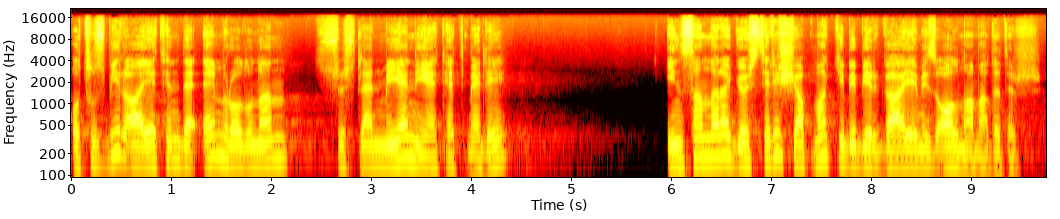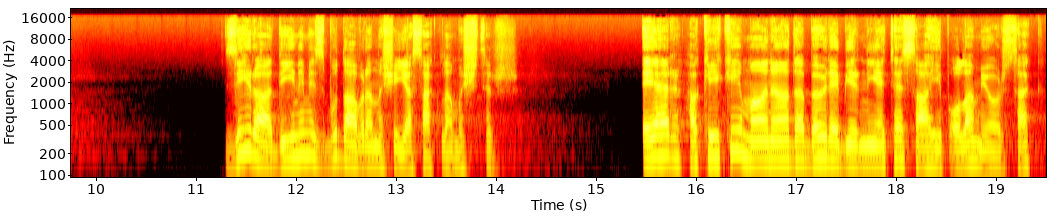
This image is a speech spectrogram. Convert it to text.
31 ayetinde emrolunan süslenmeye niyet etmeli, insanlara gösteriş yapmak gibi bir gayemiz olmamalıdır. Zira dinimiz bu davranışı yasaklamıştır. Eğer hakiki manada böyle bir niyete sahip olamıyorsak,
